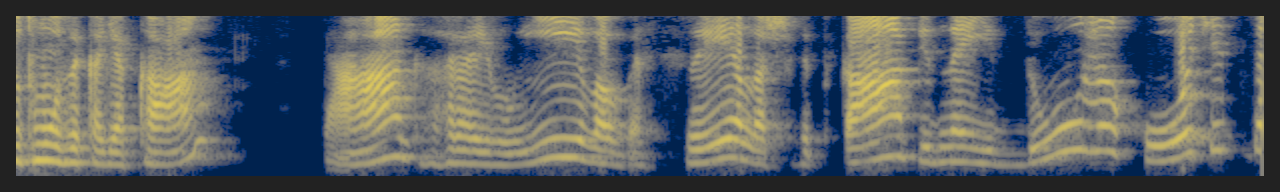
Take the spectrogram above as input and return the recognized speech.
Тут музика яка? Так, грайлива, весела, швидка, під неї дуже хочеться,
